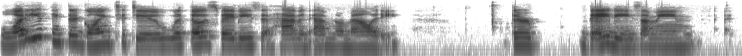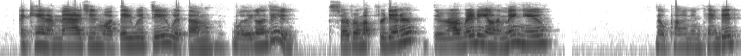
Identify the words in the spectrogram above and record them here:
what do you think they're going to do with those babies that have an abnormality? They're babies. I mean, I can't imagine what they would do with them. What are they going to do? Serve them up for dinner? They're already on a menu. No pun intended.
